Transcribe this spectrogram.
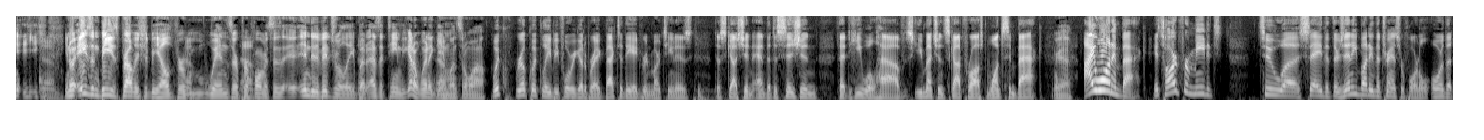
you know, A's and B's probably should be held for wins or performances individually, but as a team, you got to win a game once in a while. Quick, real quickly before we go to break, back to the Adrian Martinez discussion and the decision that he will have. You mentioned Scott Frost wants him back. Yeah. I want him back. It's hard for me to to uh, say that there's anybody in the transfer portal or that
